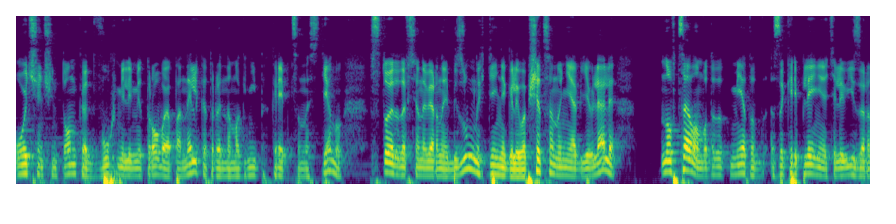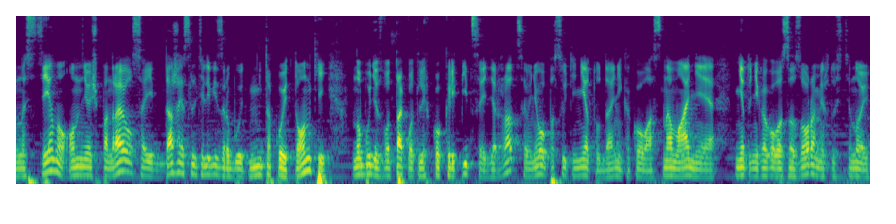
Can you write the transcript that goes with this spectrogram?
очень-очень тонкая двухмиллиметровая панель, которая на магнитах крепится на стену. Стоит это все, наверное, безумных денег или вообще цену не объявляли, но в целом вот этот метод закрепления телевизора на стену, он мне очень понравился, и даже если телевизор будет не такой тонкий, но будет вот так вот легко крепиться и держаться, у него по сути нету, да, никакого основания, нету никакого зазора между стеной.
